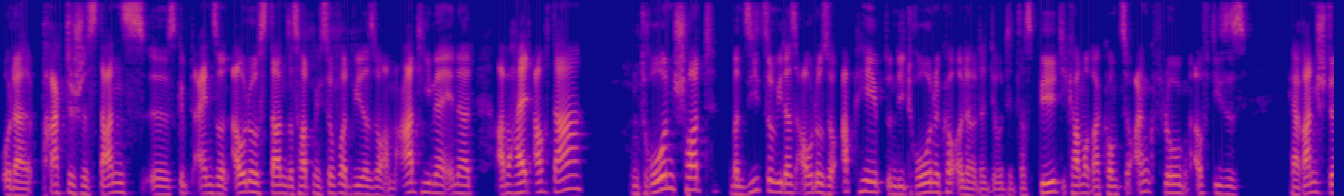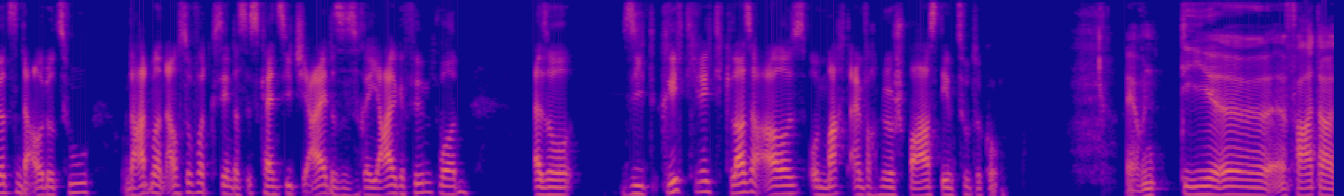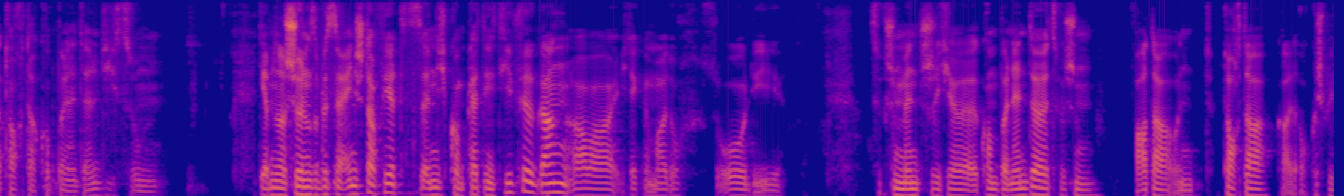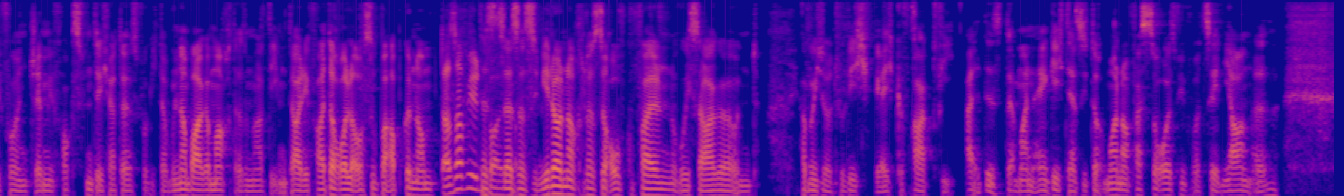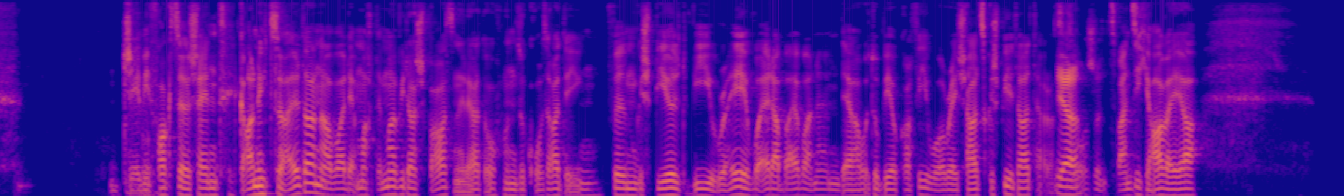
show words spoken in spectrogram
oder praktische Stunts. Äh, es gibt einen so ein Autostunt, das hat mich sofort wieder so am A-Team erinnert. Aber halt auch da ein Drohnenshot. Man sieht so, wie das Auto so abhebt und die Drohne oder, oder, oder das Bild, die Kamera kommt so angeflogen auf dieses heranstürzende Auto zu. Und da hat man auch sofort gesehen, das ist kein CGI, das ist real gefilmt worden. Also sieht richtig, richtig klasse aus und macht einfach nur Spaß, dem zuzugucken. Ja, und die äh, Vater-Tochter-Komponente, ne, die ist so die haben das schön so ein bisschen einstaffiert, ist ja nicht komplett in die Tiefe gegangen, aber ich denke mal doch so die zwischenmenschliche Komponente zwischen Vater und Tochter, gerade auch gespielt von Jamie Foxx, finde ich, hat er es wirklich da wunderbar gemacht. Also man hat ihm da die Vaterrolle auch super abgenommen. Das auf jeden das, Fall. Das, das ist mir dann noch so aufgefallen, wo ich sage, und ich habe mich natürlich gleich gefragt, wie alt ist der Mann eigentlich? Der sieht doch immer noch fast so aus wie vor zehn Jahren. Also, Jamie Foxx scheint gar nicht zu altern, aber der macht immer wieder Spaß. Ne? Der hat auch in so großartigen Filmen gespielt wie Ray, wo er dabei war, ne? in der Autobiografie, wo Ray Charles gespielt hat. Das Ja. ist auch schon 20 Jahre her.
